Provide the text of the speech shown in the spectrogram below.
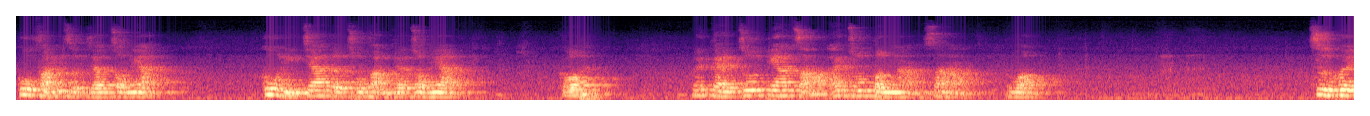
顾房子比较重要，顾你家的厨房比较重要，哥，要该煮点早，爱煮饭啊，啥，是不？智慧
